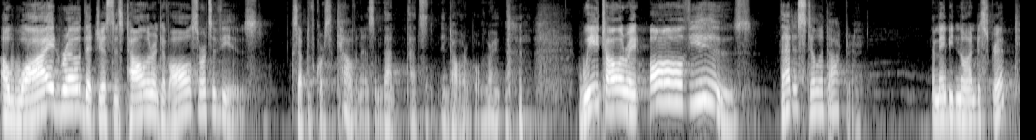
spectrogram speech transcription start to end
a wide road that just is tolerant of all sorts of views, except, of course, the Calvinism. That, that's intolerable, right? we tolerate all views. That is still a doctrine. It may be nondescript,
